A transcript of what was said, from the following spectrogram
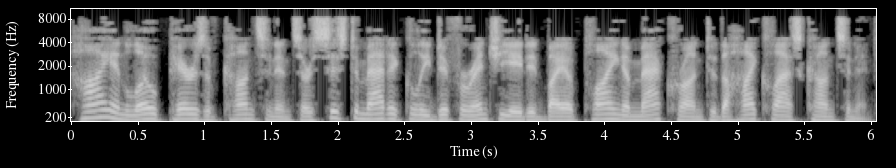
High and low pairs of consonants are systematically differentiated by applying a macron to the high-class consonant.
